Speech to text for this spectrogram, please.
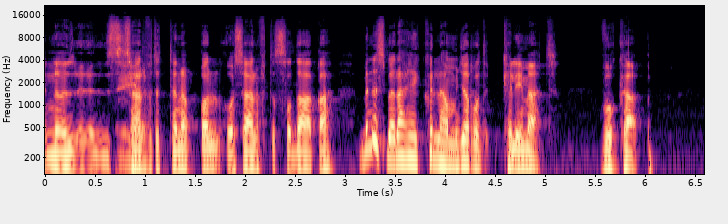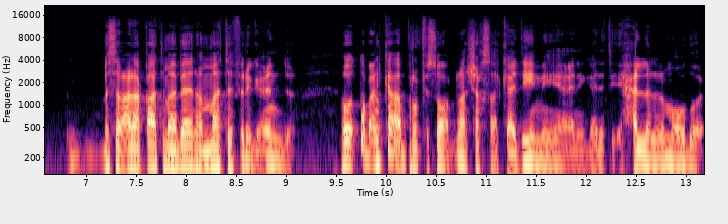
إنه إيه. سالفة التنقل وسالفة الصداقة بالنسبة له هي كلها مجرد كلمات vocab بس العلاقات ما بينهم ما تفرق عنده. هو طبعا كبروفيسور شخص أكاديمي يعني قاعد يحلل الموضوع.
